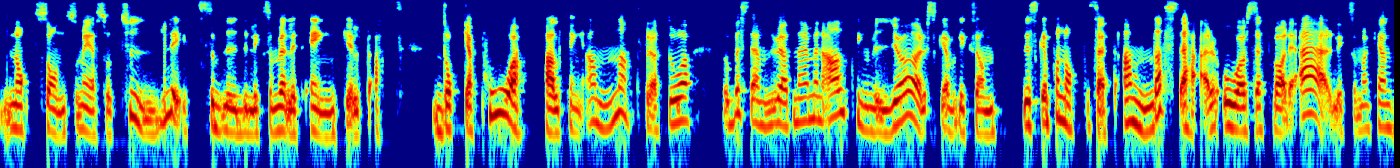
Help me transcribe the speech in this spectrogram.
något sånt som är så tydligt så blir det liksom väldigt enkelt att docka på allting annat för att då, då bestämde vi att nej men allting vi gör ska liksom det ska på något sätt andas det här oavsett vad det är. Liksom man kan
